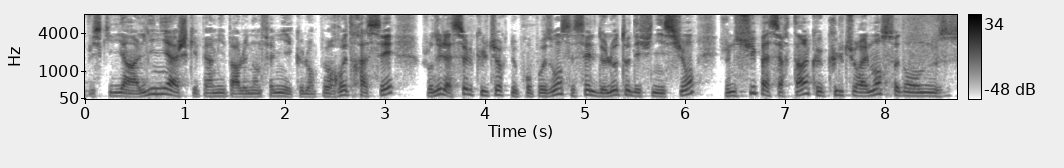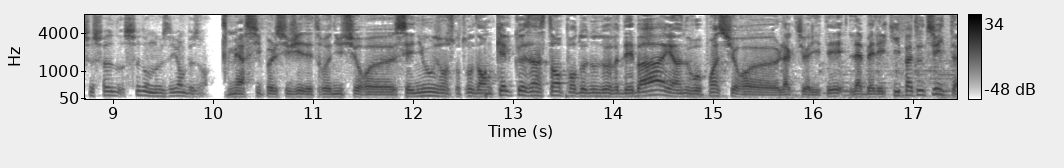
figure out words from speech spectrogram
puisqu'il y a un lignage qui est permis par le nom de famille et que l'on peut retracer. Aujourd'hui, la seule culture que nous proposons, c'est celle de l'autodéfinition. Je ne suis pas certain que culturellement, ce ce soit ce dont nous ayons besoin. Merci Paul Sujet d'être venu sur euh, CNews. On se retrouve dans quelques instants pour de nouveaux débats et un nouveau point sur euh, l'actualité. La belle équipe, à tout de suite.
